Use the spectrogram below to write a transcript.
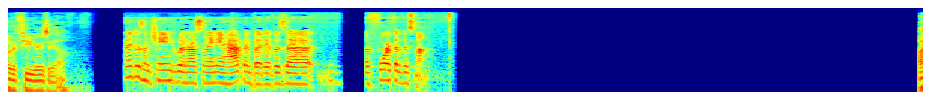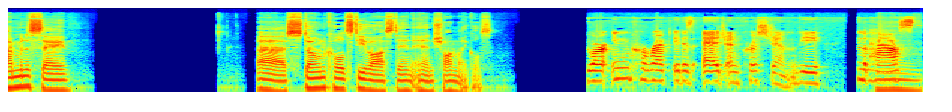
like a few years ago? That doesn't change when WrestleMania happened, but it was uh, the 4th of this month. I'm gonna say. Uh, Stone Cold Steve Austin and Shawn Michaels. You are incorrect. It is Edge and Christian. The in the past Mm.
